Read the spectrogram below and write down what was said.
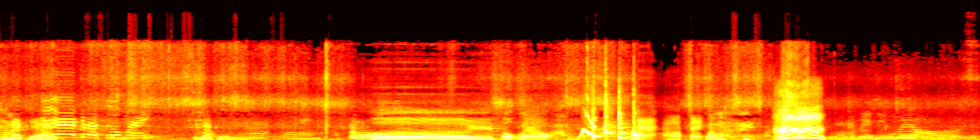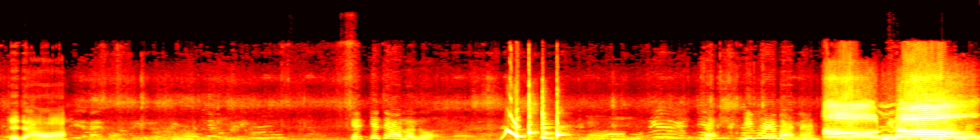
คุณแม่ถือให้แม่กระซื้อไหมคุณแม่ถือให้โอ้ยตกแล้ว แบะอ๋อแตกแล้วมั้งไม่ดึงไม่ออกเจ๊จะเอาเหรอเจ๊เจ๊จะเอาเหรอลูก ยี่ห้าบาทนะมีหลายสีมากเลย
